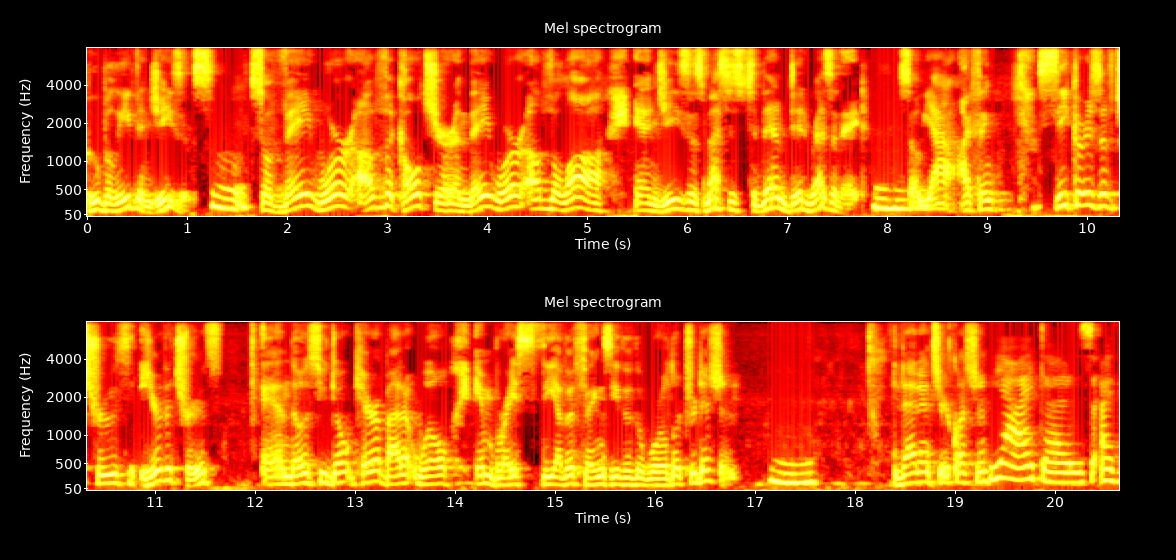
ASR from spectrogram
who believed in Jesus. Hmm. So they were of the culture and they were of the law, and Jesus' message to them did resonate. Mhm. So, yeah, I think seekers of truth hear the truth, and those who don't care about it will embrace the other things, either the world or tradition. Did that answer your question? Yeah, it does. I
